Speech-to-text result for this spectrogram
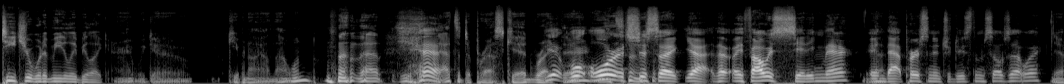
teacher would immediately be like, all right, we gotta keep an eye on that one. that Yeah. that's a depressed kid, right yeah. there. Well, or it's just like, yeah. If I was sitting there Yeah. and that person introduced themselves that way, Yeah.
